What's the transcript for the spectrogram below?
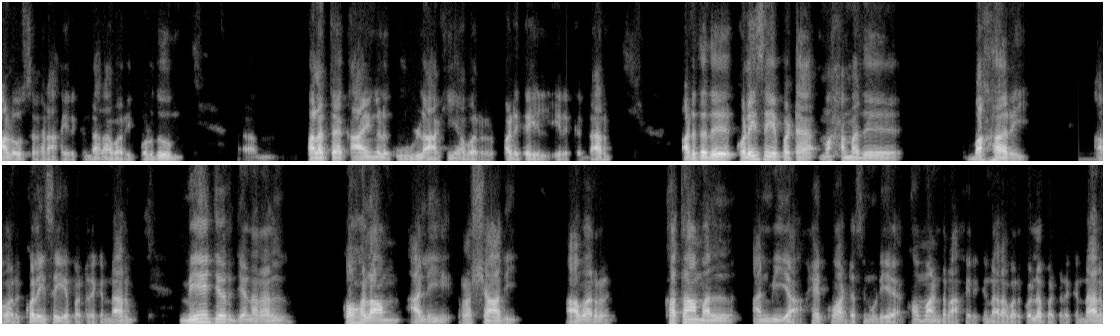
ஆலோசகராக இருக்கின்றார். அவர் இப்பொழுது பலத்த காயங்களுக்கு உள்ளாகி அவர் படுக்கையில் இருக்கின்றார். அடுத்தது கொலை செய்யப்பட்ட மஹமது பஹாரி அவர் கொலை செய்யப்பட்டிருக்கின்றார். Major general Gholam Ali Rashid. அவர் கதாமல் அன்பியா ஹெட் குவார்ட்டர்ஸினுடைய கமாண்டராக இருக்கின்றார். அவர் கொல்லப்பட்டிருக்கின்றார்.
